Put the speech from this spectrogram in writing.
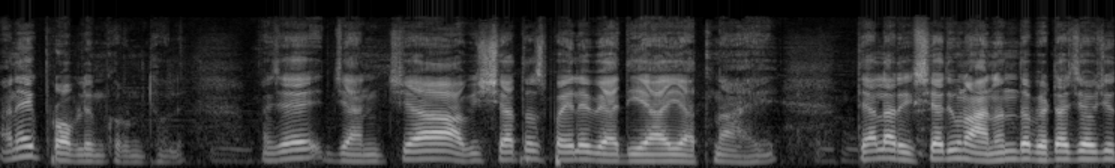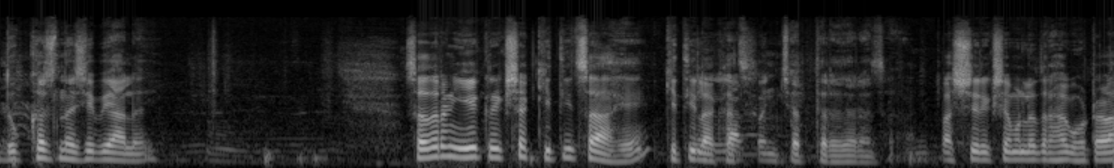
अनेक प्रॉब्लेम करून ठेवले. म्हणजे ज्यांच्या आयुष्यातच पहिले व्याधी आहे यातना आहे त्याला रिक्षा देऊन आनंद भेटायच्याऐवजी दुःखच नशिबी आलं साधारण एक रिक्षा कितीचा आहे? किती लाखाचा? पंच्याहत्तर हजाराचा. पाचशे रिक्षा म्हणलं तर हा घोटाळा?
